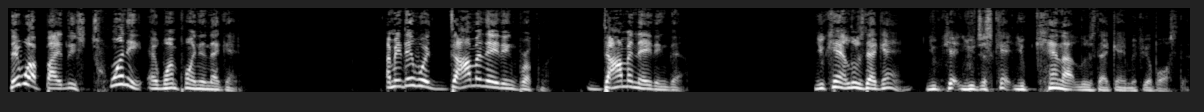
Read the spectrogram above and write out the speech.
they were up by at least 20 at one point in that game. I mean, they were dominating Brooklyn, dominating them. You can't lose that game. You can't, you just can't, you cannot lose that game if you're Boston.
